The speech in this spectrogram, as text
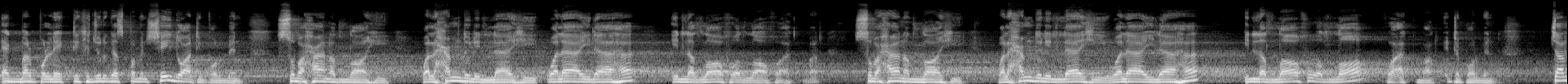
একবার পড়লে একটি খেজুর গাছ পাবেন সেই দোয়াটি পড়বেন সুবাহান আল্লাহি আলহামদুলিল্লাহি ওয়ালা ইলাহা ইল্লাল্লাহ আল্লাহ আকবার। সুবাহান আল্লাহি আলহামদুলিল্লাহি ওয়ালা ইলাহা ইল্লাল্লাহ আল্লাহ আকবার। এটা পড়বেন। চার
